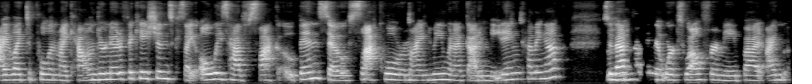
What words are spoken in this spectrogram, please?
I like to pull in my calendar notifications because I always have Slack open. So Slack will remind me when I've got a meeting coming up. So mm -hmm. that's mm-hmm. something that works well for me, but I'm,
